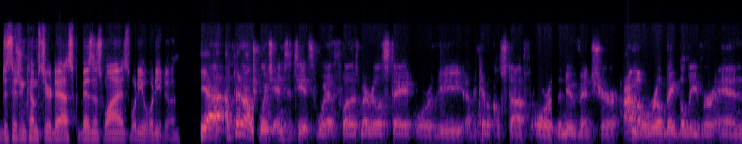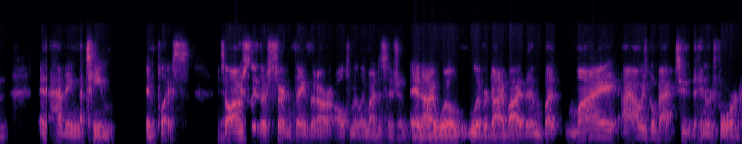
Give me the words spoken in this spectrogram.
decision comes to your desk business wise, what are you what are you doing? Yeah, depending on which entity it's with, whether it's my real estate or the, uh, the chemical stuff or the new venture, I'm a real big believer in in having a team in place. Yeah. So obviously there's certain things that are ultimately my decision and I will live or die by them. But my I always go back to the Henry Ford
